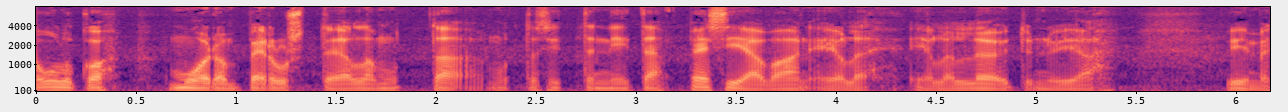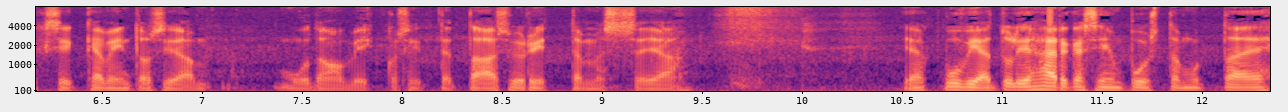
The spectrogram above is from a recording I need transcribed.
ulkomuodon perusteella, mutta, mutta sitten niitä pesiä vaan ei ole, ei ole löytynyt. Ja viimeksi kävin tosiaan muutama viikko sitten taas yrittämässä ja, ja kuvia tuli härkäsimpuista, mutta ei,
